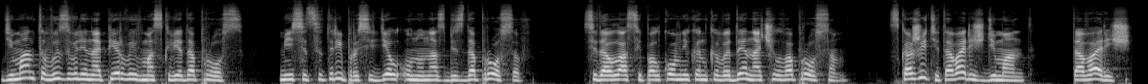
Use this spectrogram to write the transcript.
Диманта вызвали на первый в Москве допрос. Месяца три просидел он у нас без допросов. Седовласый полковник НКВД начал вопросом. «Скажите, товарищ Димант, товарищ,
